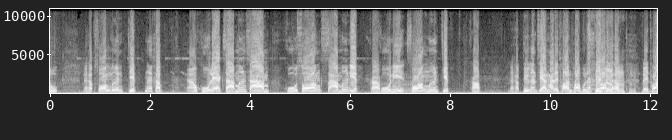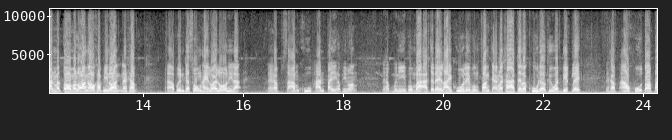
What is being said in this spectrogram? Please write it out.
ลูกนะครับสองหมื่นเจ็ดนะครับเอาคู่แรกสามหมื่นสามคู่สองสามหมื่นเอ็ดครับคู่นี่สองหมื่นเจ็ดครับ นะครับถือเงินแสนมาได้ท่อนพ่อพุ่นนะพี่น้องนะครับได้ท่อนมาต่อมาล่องเอาครับพี่น้องนะครับอ่าเพื่อนกระทรงไห้ลอยโลนี่ละนะครับสามคูพันไปครับพี่น้องนะครับมื้อนี้ผมว่าอาจจะได้หลายคูเลยผมฟังจากราคาแต่ละคูแล้วถือว่าเด็ดเลยนะครับเอาคูต่อไป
